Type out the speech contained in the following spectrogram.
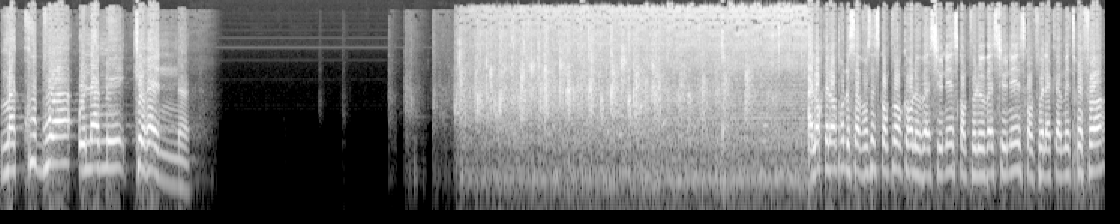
Makubwa Olame Keren. Alors qu'elle est en train de s'avancer, est-ce qu'on peut encore l'ovationner Est-ce qu'on peut l'ovationner Est-ce qu'on peut l'acclamer très fort?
